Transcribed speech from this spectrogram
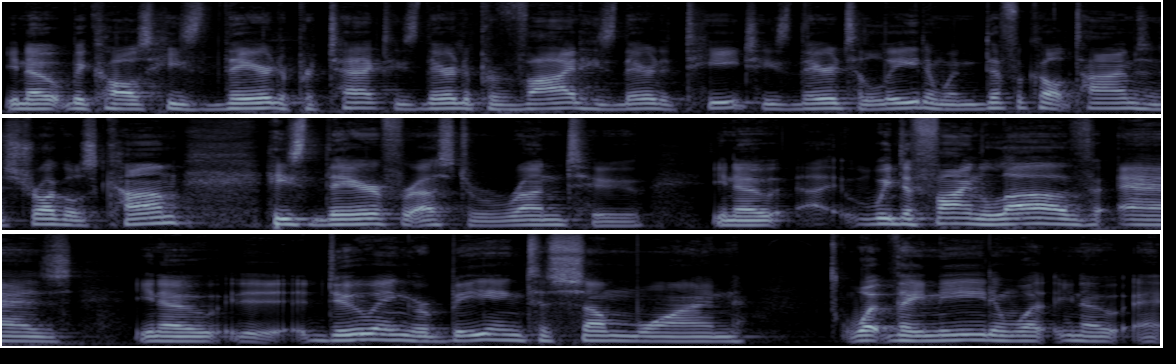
You know, because He's there to protect, He's there to provide, He's there to teach, He's there to lead, and when difficult times and struggles come, He's there for us to run to. You know, we define love as you know doing or being to someone what they need and what you know eh,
